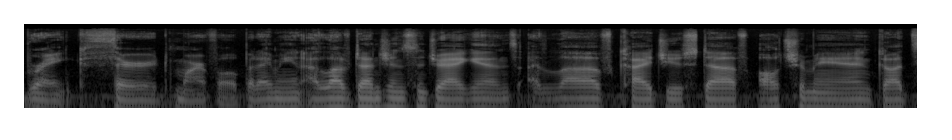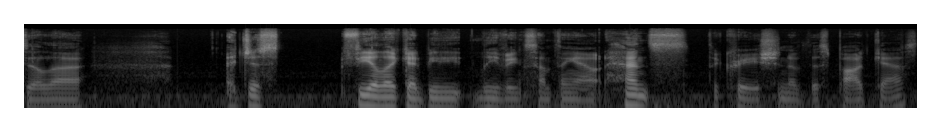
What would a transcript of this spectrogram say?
rank third Marvel. But I mean, I love Dungeons and Dragons. I love kaiju stuff, Ultraman, Godzilla. I just feel like I'd be leaving something out. Hence the creation of this podcast.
